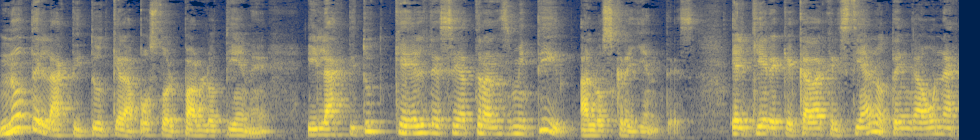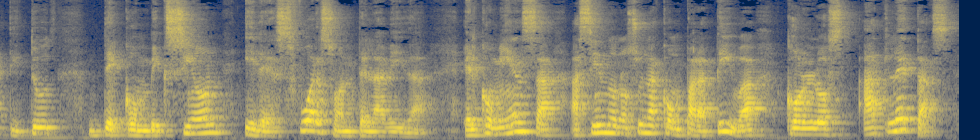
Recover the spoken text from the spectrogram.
Note la actitud que el apóstol Pablo tiene y la actitud que Él desea transmitir a los creyentes. Él quiere que cada cristiano tenga una actitud de convicción y de esfuerzo ante la vida. Él comienza haciéndonos una comparativa con los atletas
